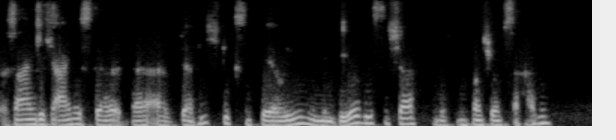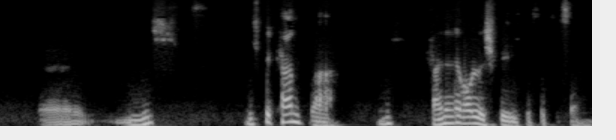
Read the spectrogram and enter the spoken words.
das ist eigentlich eines der, der, der wichtigsten Theorien in den Geowissenschaften, das muss man schon sagen, äh, nicht, nicht bekannt war, nicht, keine Rolle spielte sozusagen.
